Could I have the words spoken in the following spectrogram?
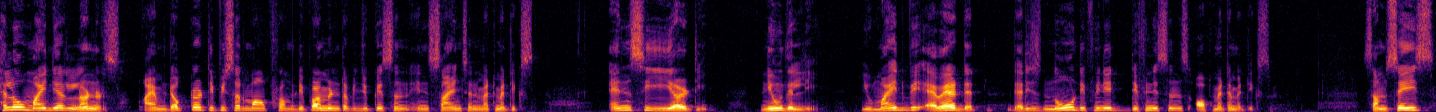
Hello my dear learners, I am Dr. T.P. Sharma from Department of Education in Science and Mathematics, NCERT, New Delhi. You might be aware that there is no definite definitions of mathematics. Some says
